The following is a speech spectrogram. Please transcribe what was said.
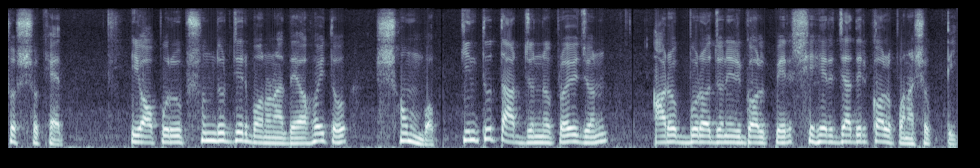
শস্যক্ষেত এই অপরূপ সৌন্দর্যের বর্ণনা দেওয়া হয়তো সম্ভব, কিন্তু তার জন্য প্রয়োজন আরব্য রজনীর গল্পের শেহেরজাদের কল্পনা শক্তি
